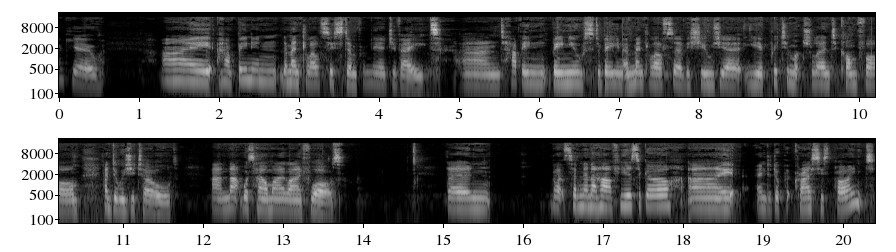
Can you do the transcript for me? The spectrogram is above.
Thank you. I have been in the mental health system from the age of eight, and having been used to being a mental health service user, you pretty much learn to conform and do as you're told. And that was how my life was. Then, about seven and a half years ago, I ended up at crisis point.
